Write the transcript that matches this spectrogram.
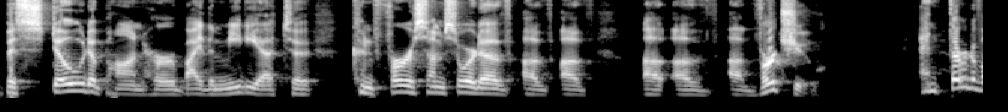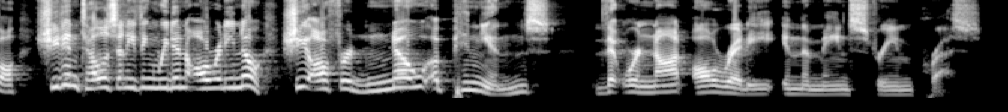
bestowed upon her by the media to confer some sort of of of of, of, of virtue. And third of all, she didn't tell us anything we didn't already know. She offered no opinions that were not already in the mainstream press.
